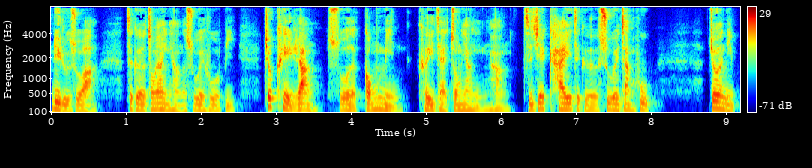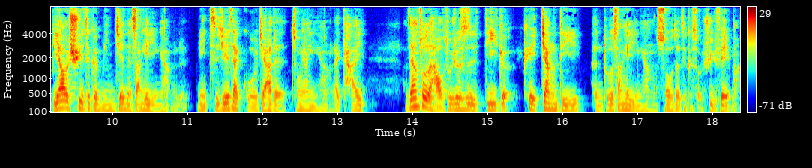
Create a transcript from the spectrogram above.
例如说啊。这个中央银行的数位货币就可以让所有的公民可以在中央银行直接开这个数位账户，就是你不要去这个民间的商业银行了，你直接在国家的中央银行来开。这样做的好处就是，第一个可以降低很多商业银行收的这个手续费嘛，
